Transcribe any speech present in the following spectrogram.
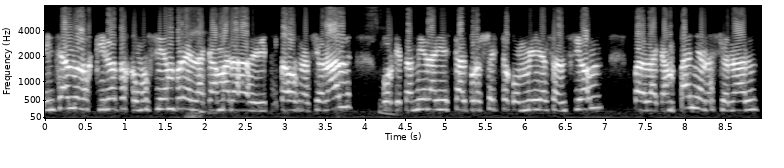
hinchando los quinotos como siempre en la Cámara de Diputados Nacional, porque también ahí está el proyecto con media sanción para la campaña nacional.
